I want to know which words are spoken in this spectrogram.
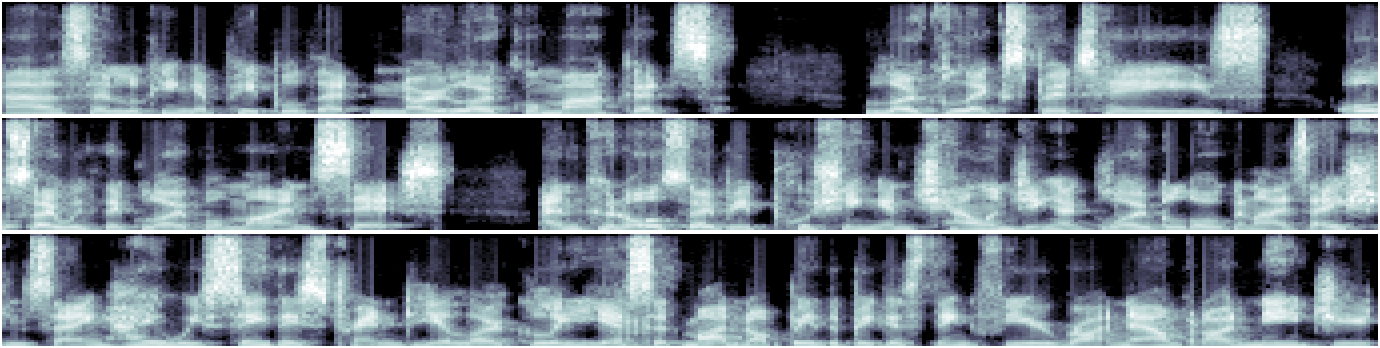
Uh, so, looking at people that know local markets, local expertise, also with a global mindset, and can also be pushing and challenging a global organization, saying, Hey, we see this trend here locally. Yes, mm. it might not be the biggest thing for you right now, but I need you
